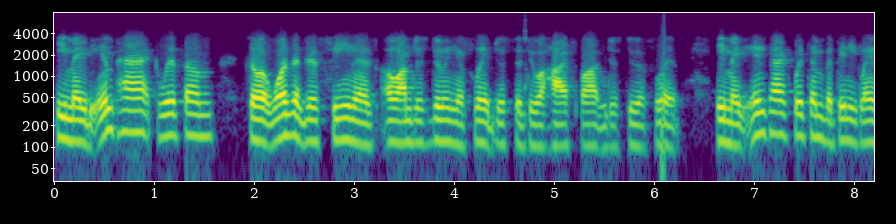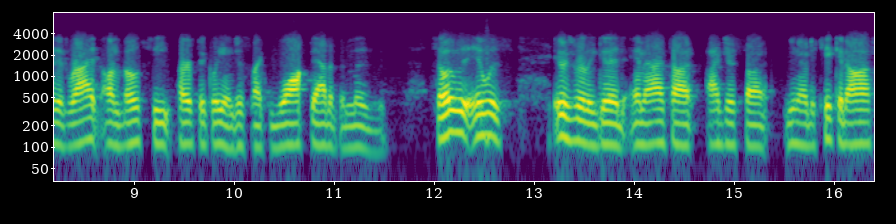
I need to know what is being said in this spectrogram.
He made impact with them, so it wasn't just seen as oh I'm just doing a flip just to do a high spot and just do a flip. He made impact with him, but then he landed right on both feet perfectly and just like walked out of the move. So it, it was it was really good, and I thought I just thought you know to kick it off,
